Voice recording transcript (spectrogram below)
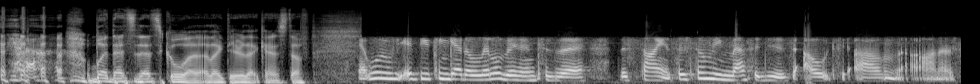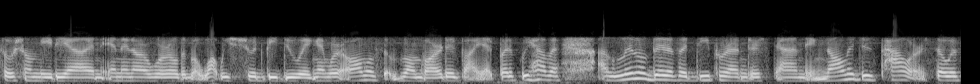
yeah. but that's that's cool. I, I like to hear that kind of stuff. Yeah, well, if you can get a little bit into the the science, there's so many messages out um, on our social media and, and in our world about what we should be doing, and we're almost bombarded by it. But if we have a, a little bit of a deeper understanding, knowledge is power. So if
